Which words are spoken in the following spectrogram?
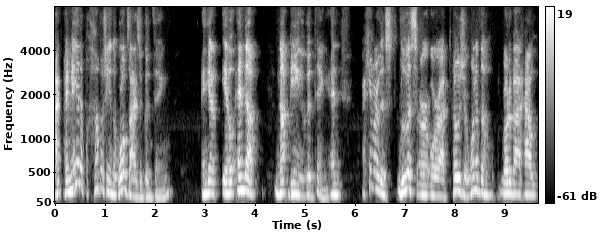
I, I may end up accomplishing in the world's eyes a good thing, and yet it'll end up not being a good thing. And I can't remember this Lewis or or uh, Tozer. One of them wrote about how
